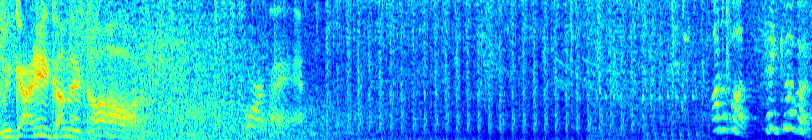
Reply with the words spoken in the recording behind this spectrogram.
We got incoming! Oh! Warpath! Autobots, take cover.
